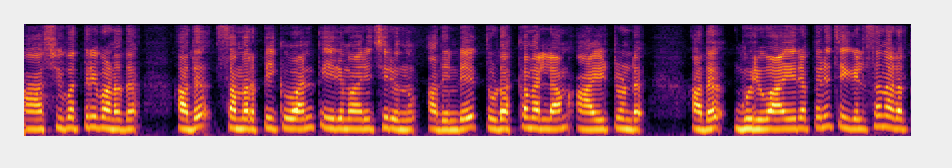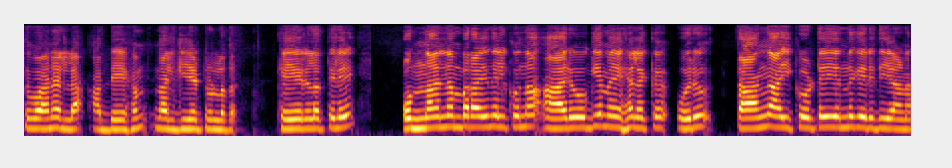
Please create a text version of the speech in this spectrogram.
ആശുപത്രി പണത് അത് സമർപ്പിക്കുവാൻ തീരുമാനിച്ചിരുന്നു. അതിന്റെ തുടക്കമെല്ലാം ആയിട്ടുണ്ട്. അത് ഗുരുവായൂരപ്പന് ചികിത്സ നടത്തുവാനല്ല അദ്ദേഹം നൽകിയിട്ടുള്ളത്. കേരളത്തിലെ ഒന്നാം നമ്പറായി നിൽക്കുന്ന ആരോഗ്യ മേഖലയ്ക്ക് ഒരു താങ്ങായിക്കോട്ടെ എന്ന് കരുതിയാണ്.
